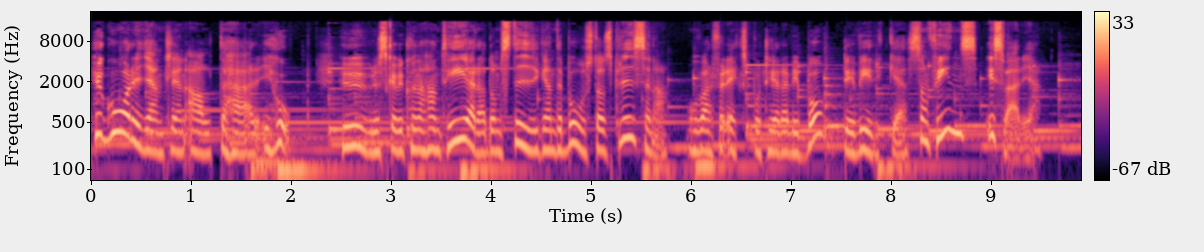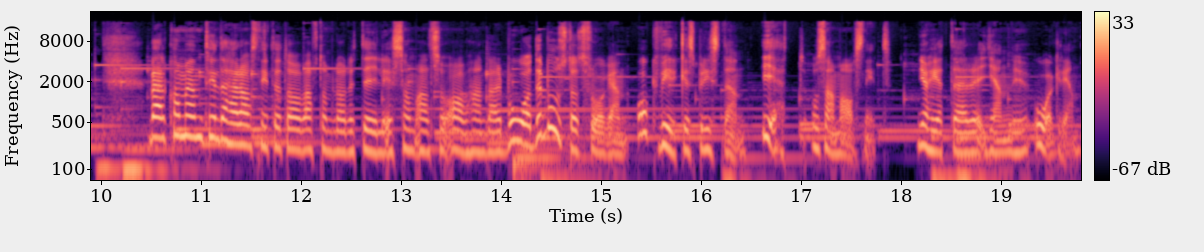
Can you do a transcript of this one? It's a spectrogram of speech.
Hur går egentligen allt det här ihop? Hur ska vi kunna hantera de stigande bostadspriserna? Och varför exporterar vi bort det virke som finns i Sverige? Välkommen till det här avsnittet av Aftonbladet Daily som alltså avhandlar både bostadsfrågan och virkesbristen i ett och samma avsnitt. Jag heter Jenny Ågren.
